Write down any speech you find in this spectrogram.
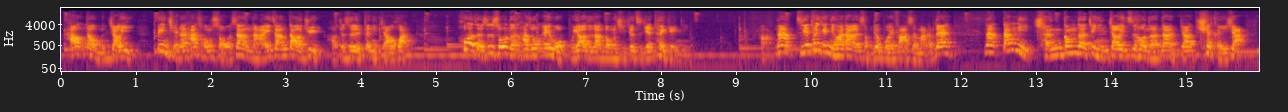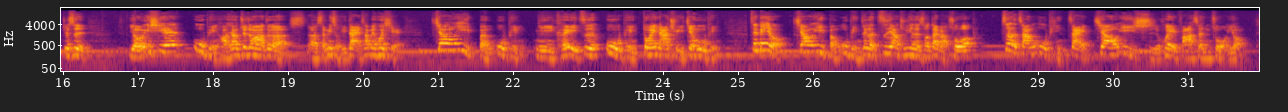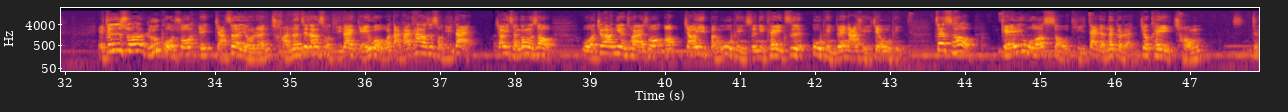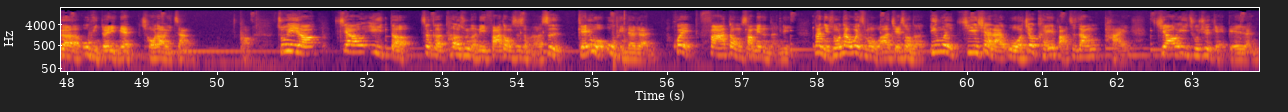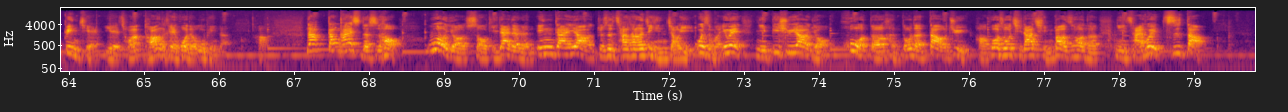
好，那我们交易，并且呢，他从手上拿一张道具，好，就是跟你交换，或者是说呢，他说，哎，我不要这张东西，就直接退给你，好，那直接退给你的话，当然什么就不会发生嘛，对不对？那当你成功的进行交易之后呢，那你就要 check 一下，就是有一些物品，好像最重要这个呃神秘手提袋上面会写交易本物品，你可以自物品堆拿取一件物品，这边有交易本物品这个字样出现的时候，代表说。这张物品在交易时会发生作用，也就是说，如果说，诶，假设有人传了这张手提袋给我，我打开看到是手提袋，交易成功的时候，我就要念出来说，哦，交易本物品时，你可以自物品堆拿取一件物品。这时候，给我手提袋的那个人就可以从这个物品堆里面抽到一张。好，注意哦，交易的这个特殊能力发动是什么呢？是给我物品的人。会发动上面的能力，那你说那为什么我要接受呢？因为接下来我就可以把这张牌交易出去给别人，并且也同样同样的可以获得物品了。好，那刚开始的时候握有手提袋的人应该要就是常常的进行交易，为什么？因为你必须要有获得很多的道具，好，或者说其他情报之后呢，你才会知道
